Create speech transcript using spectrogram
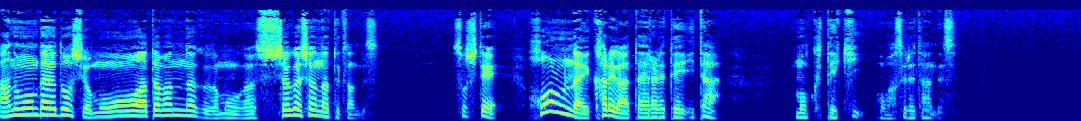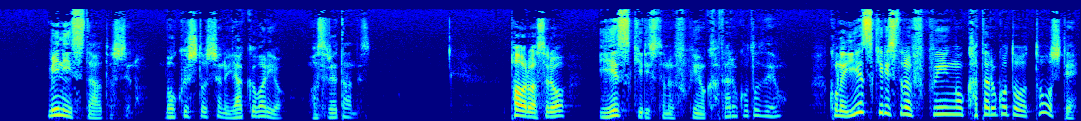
あの問題をどうしよう。もう頭の中がもうガッシャガシャになってたんです。そして本来彼が与えられていた目的を忘れたんです。ミニスターとしての牧師としての役割を忘れたんです。パウロはそれをイエス・キリストの福音を語ることでよ。このイエス・キリストの福音を語ることを通して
